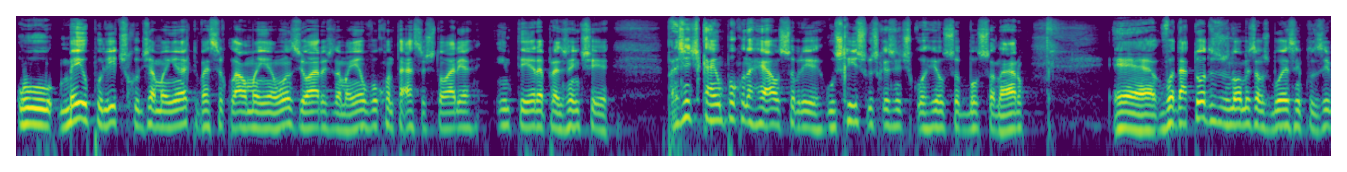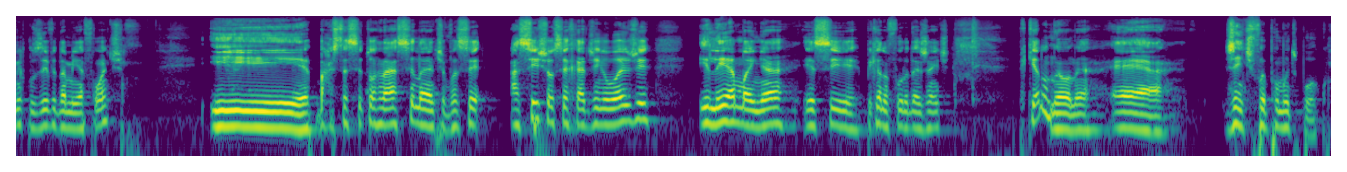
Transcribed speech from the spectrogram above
o meio político de amanhã, que vai circular amanhã, 11 horas da manhã, eu vou contar essa história inteira para gente, a gente cair um pouco na real sobre os riscos que a gente correu sobre Bolsonaro. É, vou dar todos os nomes aos bois, inclusive, inclusive da minha fonte. E basta se tornar assinante. Você assiste ao Cercadinho hoje e lê amanhã esse pequeno furo da gente. Pequeno não, né? É, gente, foi por muito pouco.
